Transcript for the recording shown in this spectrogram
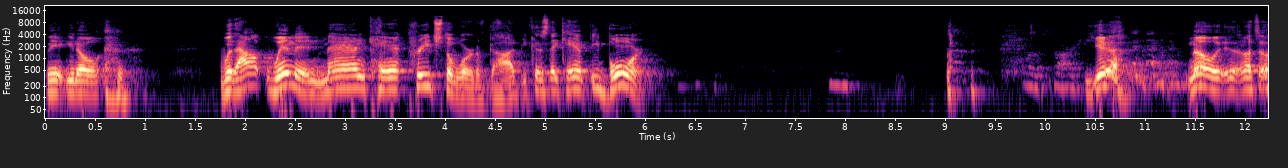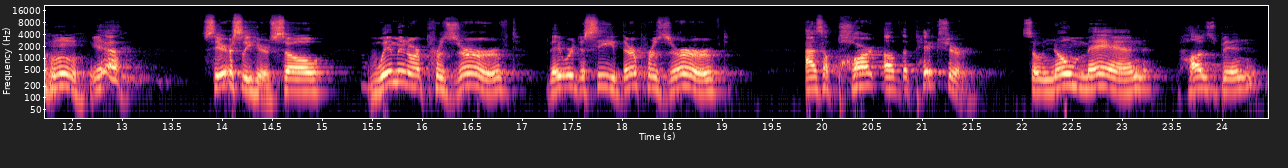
you know, without women, man can't preach the word of God because they can't be born. Oh, sorry. Yeah. No, that's a hmm. Yeah. Seriously here. So women are preserved. They were deceived. They're preserved as a part of the picture. So no man, husband,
